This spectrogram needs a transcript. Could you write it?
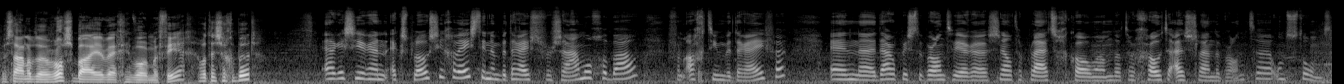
We staan op de Rosbaaierweg in Wormerveer. Wat is er gebeurd? Er is hier een explosie geweest in een bedrijfsverzamelgebouw van 18 bedrijven. En uh, daarop is de brandweer uh, snel ter plaatse gekomen omdat er een grote uitslaande brand uh, ontstond.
